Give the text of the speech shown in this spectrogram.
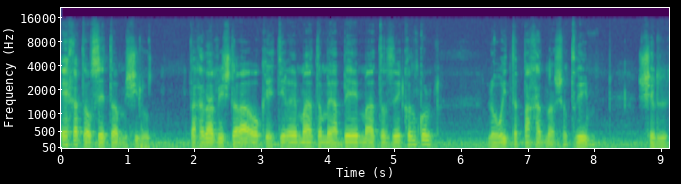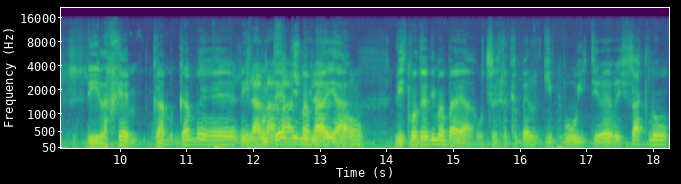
איך אתה עושה את המשילות. תחנת משטרה, אוקיי, תראה מה אתה מעבה, מה אתה זה, קודם כל, להוריד את הפחד מהשוטרים, של להילחם, גם, גם בגלל להתמודד מח"ש, עם הבעיה. ברור. להתמודד עם הבעיה, הוא צריך לקבל גיבוי. תראה, ריסקנו,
